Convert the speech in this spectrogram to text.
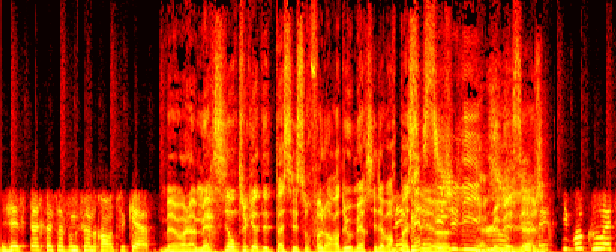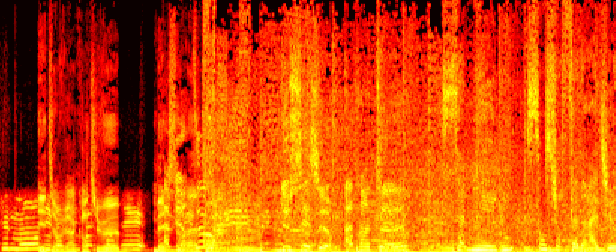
J'espère que ça fonctionnera en tout cas. Ben voilà, merci en tout cas d'être passé sur Fun Radio. Merci d'avoir passé Merci euh, Julie. le Merci. message. Merci beaucoup à tout le monde. Et tu reviens quand tu veux. Belle À soirée à bientôt. toi. de 16h à 20h. Samy et Lou sont sur Fan Radio.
